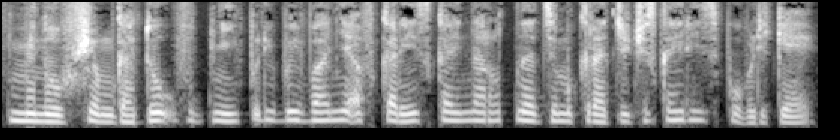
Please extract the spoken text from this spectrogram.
в минувшем году в дни пребывания в Корейской Народно-Демократической Республике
